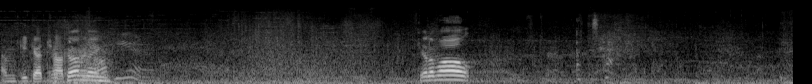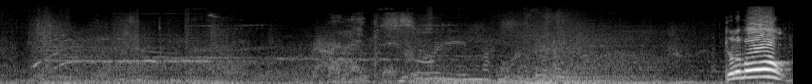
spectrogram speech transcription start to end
I'm giga They're charged coming. right Here. Kill them all! Attack. Kill them all!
